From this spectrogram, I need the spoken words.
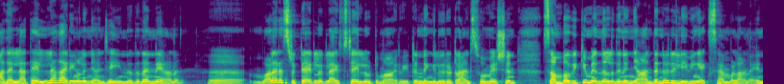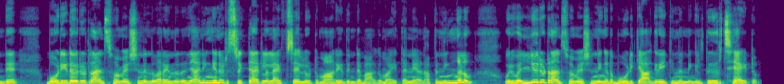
അതല്ലാത്ത എല്ലാ കാര്യങ്ങളും ഞാൻ ചെയ്യുന്നത് തന്നെയാണ്. വളരെ സ്ട്രിക്റ്റ് ആയിട്ടുള്ള ഒരു ലൈഫ് സ്റ്റൈലിലോട്ട് മാറിയിട്ടുണ്ടെങ്കിൽ ഒരു ട്രാൻസ്ഫോർമേഷൻ സംഭവിക്കും എന്നുള്ളതിന് ഞാൻ തന്നെ ഒരു ലിവിങ് എക്സാമ്പിളാണ് എന്റെ ബോഡിയുടെ ഒരു ട്രാൻസ്ഫോർമേഷൻ എന്ന് പറയുന്നത് ഞാൻ ഇങ്ങനെ ഒരു സ്ട്രിക്റ്റ് ആയിട്ടുള്ള ലൈഫ് സ്റ്റൈലിലോട്ട് മാറിയതിന്റെ ഭാഗമായി തന്നെയാണ്. അപ്പം നിങ്ങളും ഒരു വലിയൊരു ട്രാൻസ്ഫോർമേഷൻ നിങ്ങളുടെ ബോഡിക്ക് ആഗ്രഹിക്കുന്നുണ്ടെങ്കിൽ തീർച്ചയായിട്ടും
